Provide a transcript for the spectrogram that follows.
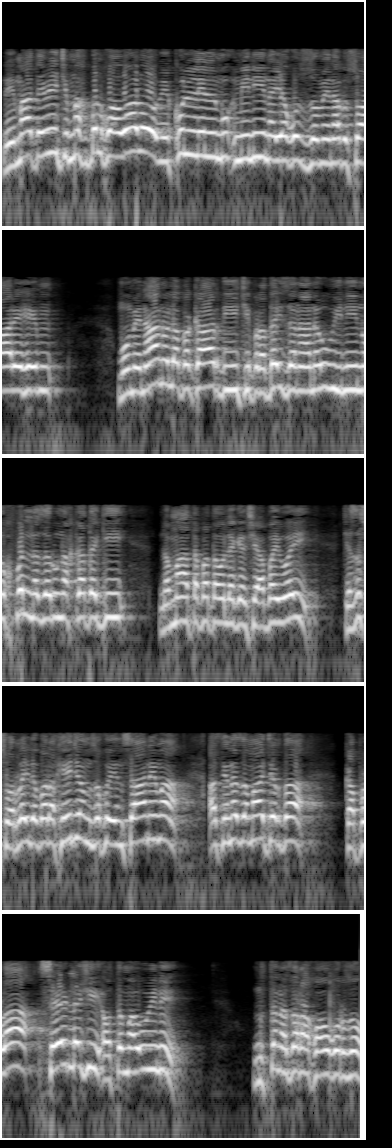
نو ما ته وی چې مخبل خو واړو وکل المؤمنین یغض من ابصارهم مؤمنانو لپاره دی چې پردای زنانه ویني نو خپل نظرونه ښکته کی نو ما ته پته ولګی چې ابي وای چې زه سورلې لپاره خېجم زه خو انسان ما اسنه زما چرته کپڑا سیډ لشي او ته ما ویني نو ته نظر خو غرزو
